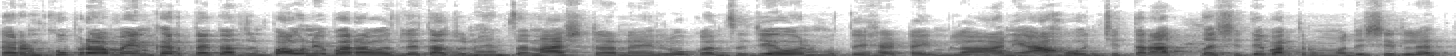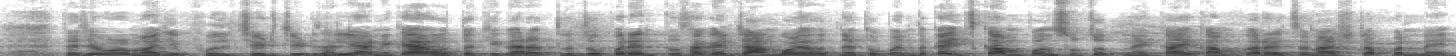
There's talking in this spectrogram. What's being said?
कारण खूप रामायण करतायत अजून पावणे बारा वाजलेत अजून ह्यांचा नाश्ता नाही लोकांचं जेवण होतं ह्या टाईमला आणि आहोंची तर आत्ताशी ते बाथरूममध्ये शिरल्यात. त्याच्यामुळे माझी फुल चिडचिड झाली. आणि काय होतं की घरातलं जोपर्यंत सगळ्यांच्या आंघोळ्या होत नाही तोपर्यंत काहीच काम पण सुचत नाही. काय काम करायचं नाश्ता पण नाही.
